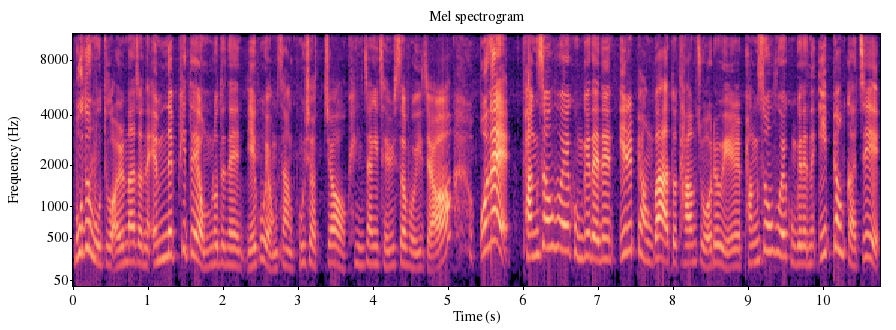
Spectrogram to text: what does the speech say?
모두 모두 얼마 전에 엠넷 피드에 업로드된 예고 영상 보셨죠? 굉장히 재밌어 보이죠? 오늘 방송 후에 공개되는 1편과 또 다음 주 월요일 방송 후에 공개되는 2편까지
